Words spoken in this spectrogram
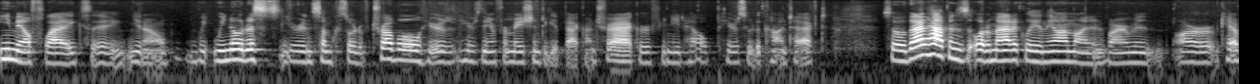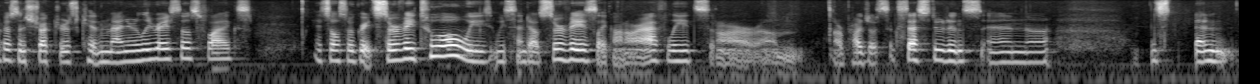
email flag saying, you know, we, we notice you're in some sort of trouble, here's, here's the information to get back on track, or if you need help, here's who to contact. So that happens automatically in the online environment. Our campus instructors can manually raise those flags. It's also a great survey tool. We, we send out surveys like on our athletes and our, um, our project success students and uh, and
